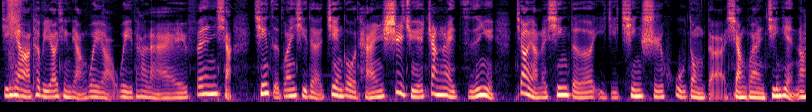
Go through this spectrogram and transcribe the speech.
今天啊，特别邀请两位啊，为他来分享亲子关系的建构，谈视觉障碍子女教养的心得，以及亲师互动的相关经验呢。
